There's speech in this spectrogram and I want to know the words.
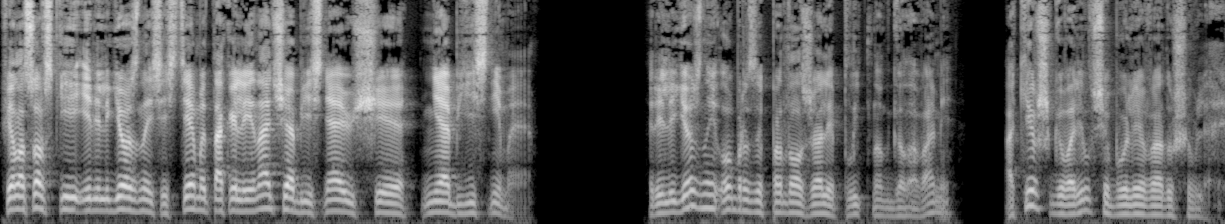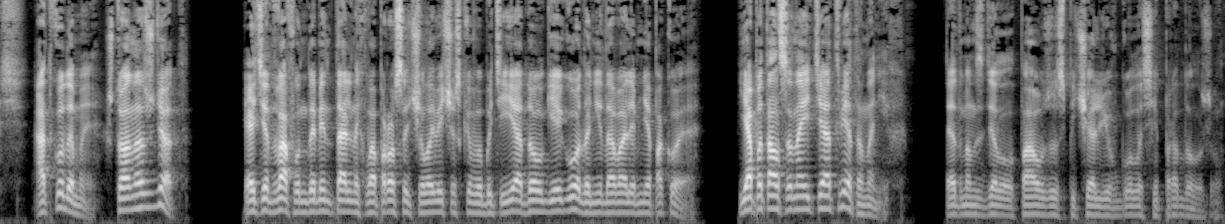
философские и религиозные системы, так или иначе объясняющие необъяснимое. Религиозные образы продолжали плыть над головами, а Кирш говорил все более воодушевляясь. «Откуда мы? Что нас ждет?» Эти два фундаментальных вопроса человеческого бытия долгие годы не давали мне покоя. Я пытался найти ответы на них. Эдмонд сделал паузу с печалью в голосе и продолжил.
